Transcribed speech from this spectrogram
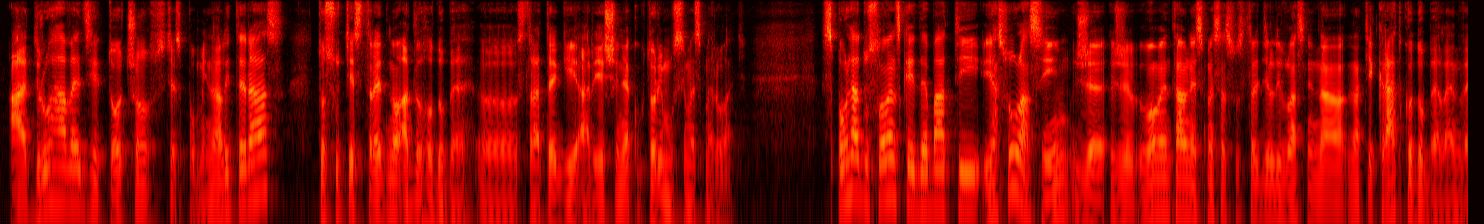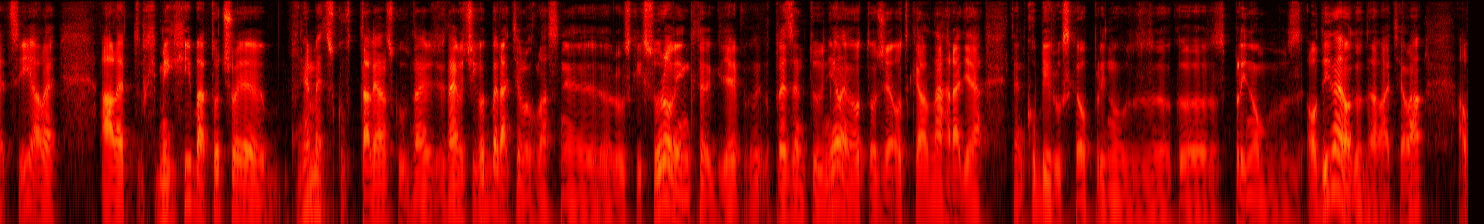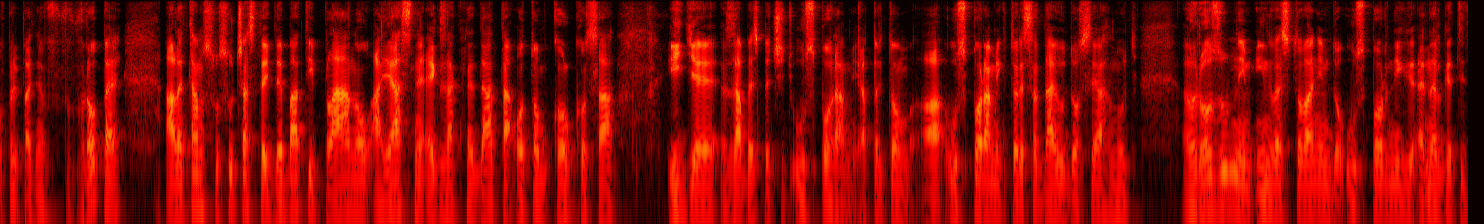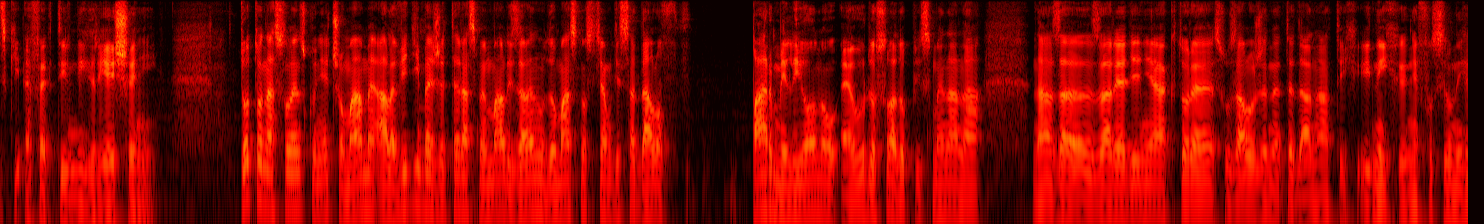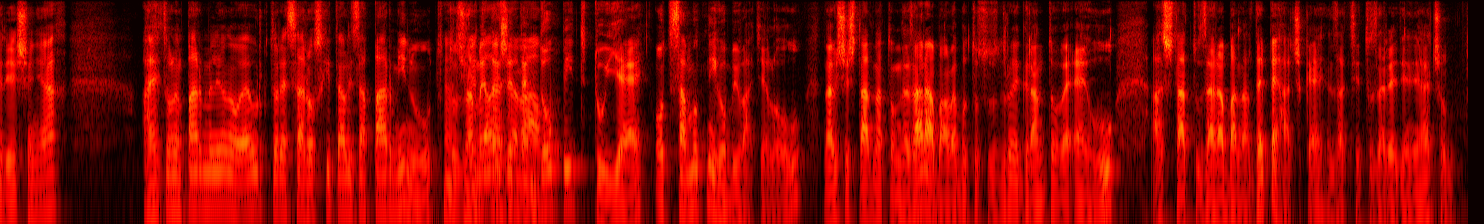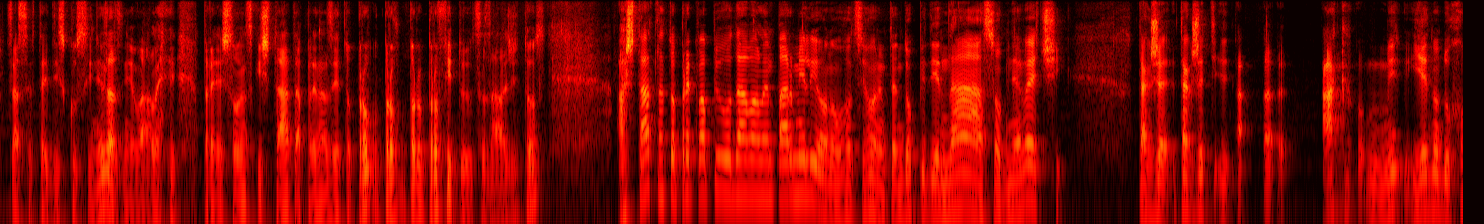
a druhá vec je to, čo ste spomínali teraz, to sú tie stredno- a dlhodobé e, stratégie a riešenia, ku ktorým musíme smerovať. Z pohľadu slovenskej debaty ja súhlasím, že, že momentálne sme sa sústredili vlastne na, na tie krátkodobé len veci, ale, ale mi chýba to, čo je v Nemecku, v Taliansku, v, naj, v najväčších odberateľoch vlastne ruských surovín, kde, prezentujú nielen o to, že odkiaľ nahradia ten kuby ruského plynu s, s plynom od iného dodávateľa, alebo prípadne v rope, ale tam sú súčasť tej debaty plánov a jasne exaktné dáta o tom, koľko sa ide zabezpečiť úsporami. A pritom a úsporami, ktoré sa dajú dosiahnuť rozumným investovaním do úsporných, energeticky efektívnych riešení. Toto na Slovensku niečo máme, ale vidíme, že teraz sme mali zelenú domácnostiam, kde sa dalo pár miliónov eur, doslova do písmena, na, na zariadenia, ktoré sú založené teda na tých iných nefosilných riešeniach a je to len pár miliónov eur, ktoré sa rozchytali za pár minút. No, to znamená, že ten málo. dopyt tu je od samotných obyvateľov. Navyše štát na tom zarába, lebo to sú zdroje grantové EÚ a štát tu zarába na DPH za tieto zariadenia, čo zase v tej diskusii nezaznieva, ale pre slovenský štát a pre nás je to pro, pro, pro, profitujúca záležitosť. A štát na to prekvapivo dáva len pár miliónov, hoci hovorím, ten dopyt je násobne väčší. Takže, takže a, a, ak my jednoducho,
